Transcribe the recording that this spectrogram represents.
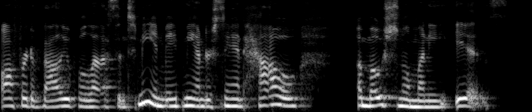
offered a valuable lesson to me and made me understand how emotional money is.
